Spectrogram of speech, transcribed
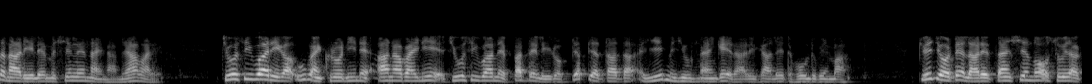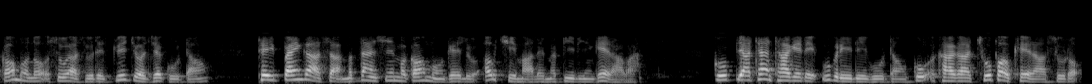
ဿနာတွေလည်းမရှင်းလင်းနိုင်တာများပါတယ်ကျိုးစည်းဝါးတွေကဥပိုင်ခရိုနီနဲ့အာနာပိုင်တွေရဲ့အကျိုးစည်းဝါးနဲ့ပတ်သက်လေတော့ပြက်ပြက်သားသားအရေးမယူနိုင်ခဲ့တာတွေကလည်းတပုံတပင်ပါ ကြွေးကြော်တက်လာတဲ့တန်ရှင်းသောအစိုးရကောင်းမွန်သောအစိုးရဆိုတဲ့ကြွေးကြော်ချက်ကိုတောင်းထိပ်ပိုင်းကအစမတန်ရှင်းမကောင်းမွန်ခဲ့လို့အောက်ခြေမှာလည်းမပြပြင်းခဲ့တာပါကိုပြဋ္ဌာန်းထားခဲ့တဲ့ဥပဒေတွေကိုတောင်းကိုအခါခါချိုးဖောက်ခဲ့တာဆိုတော့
